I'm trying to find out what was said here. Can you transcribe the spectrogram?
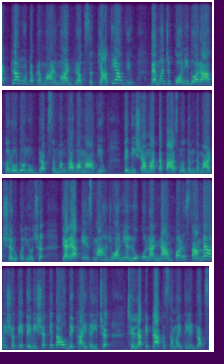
આટલા મોટા પ્રમાણમાં ડ્રગ્સ ક્યાંથી આવ્યું? તેમજ કોની દ્વારા કરોડોનું ડ્રગ્સ મંગાવવામાં આવ્યું? તે દિશામાં તપાસનો ધમધમાટ શરૂ કર્યો છે. ત્યારે આ કેસમાં હજુ અન્ય લોકોના નામ પણ સામે આવી શકે તેવી શક્યતાઓ દેખાઈ રહી છે. છેલ્લા કેટલાક સમયથી ડ્રગ્સ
